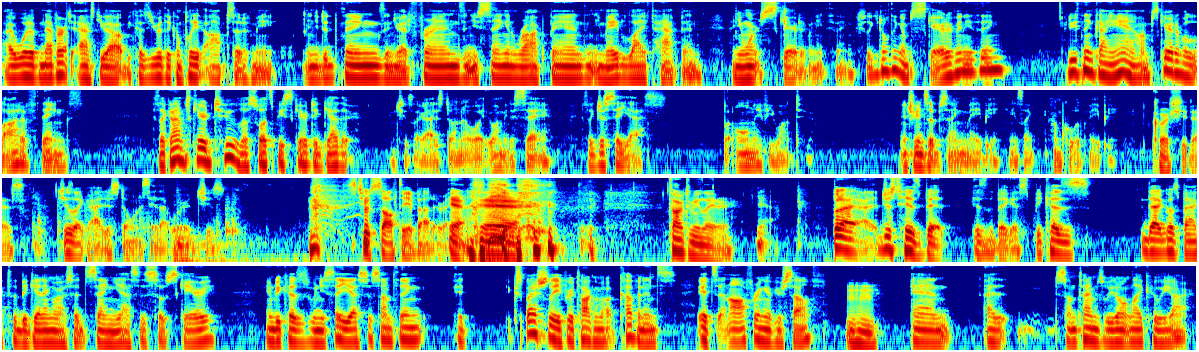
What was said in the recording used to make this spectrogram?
I would have never asked you out because you were the complete opposite of me. And you did things, and you had friends, and you sang in rock bands, and you made life happen, and you weren't scared of anything. She's like, you don't think I'm scared of anything? Who do you think I am? I'm scared of a lot of things. He's like, I'm scared too. Let's let's be scared together. And she's like, I just don't know what you want me to say. He's like, just say yes, but only if you want to. And she ends up saying maybe. He's like, I'm cool with maybe. Of course she does. Yeah. She's like, I just don't want to say that word. She's, she's too salty about it right Yeah. now. Yeah. yeah. Talk to me later. Yeah. But I, I just his bit is the biggest because that goes back to the beginning where I said saying yes is so scary. And because when you say yes to something, it especially if you're talking about covenants, it's an offering of yourself. Mm-hmm. And I, sometimes we don't like who we are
